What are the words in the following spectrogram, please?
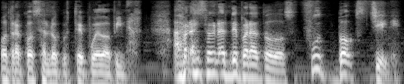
Otra cosa es lo que usted pueda opinar. Abrazo grande para todos. Footbox Chile.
